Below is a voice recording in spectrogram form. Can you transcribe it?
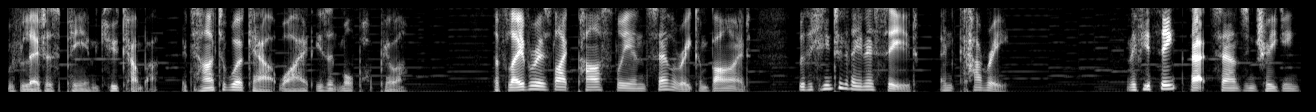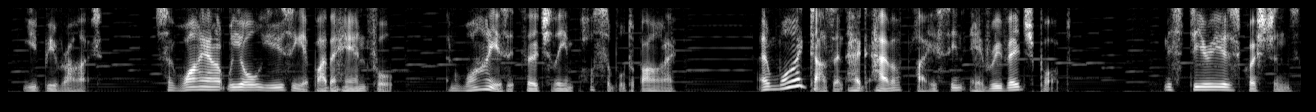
with lettuce, pea, and cucumber, it's hard to work out why it isn't more popular. The flavour is like parsley and celery combined, with a hint of aniseed and curry. And if you think that sounds intriguing, you'd be right. So why aren't we all using it by the handful? And why is it virtually impossible to buy? And why doesn't it have a place in every veg pot? Mysterious questions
